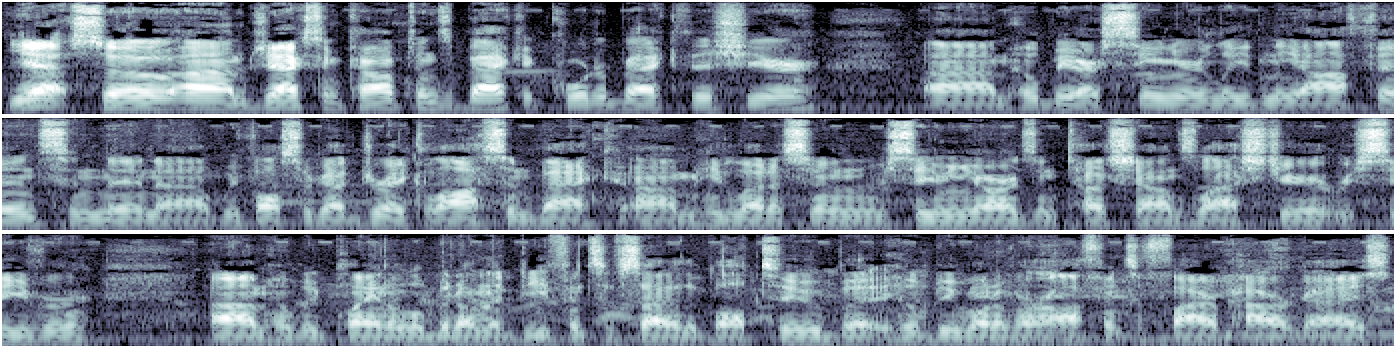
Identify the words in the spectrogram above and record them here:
Yeah. So um, Jackson Compton's back at quarterback this year. Um, he'll be our senior leading the offense. And then uh, we've also got Drake Lawson back. Um, he led us in receiving yards and touchdowns last year at receiver. Um, he'll be playing a little bit on the defensive side of the ball too, but he'll be one of our offensive firepower guys.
